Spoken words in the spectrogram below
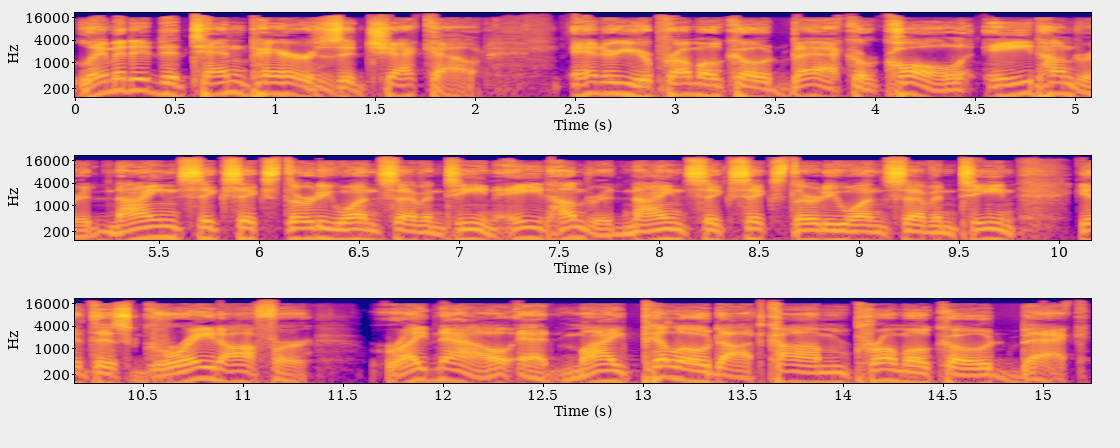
limited to 10 pairs at checkout. Enter your promo code Beck or call 800 966 3117. 800 966 3117. Get this great offer right now at mypillow.com, promo code Beck.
